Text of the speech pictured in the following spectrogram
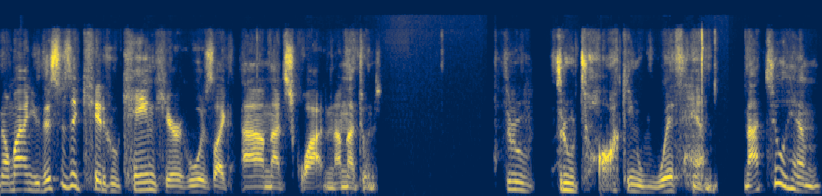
Now, mind you, this is a kid who came here who was like, I'm not squatting, I'm not doing this. Through through talking with him, not to him,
